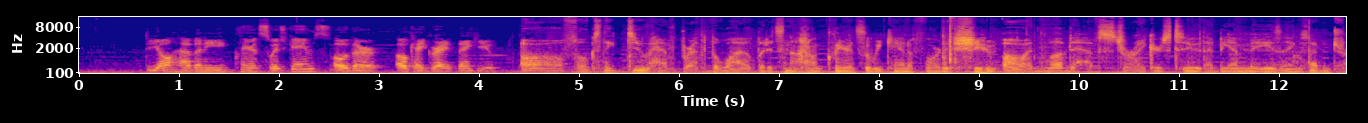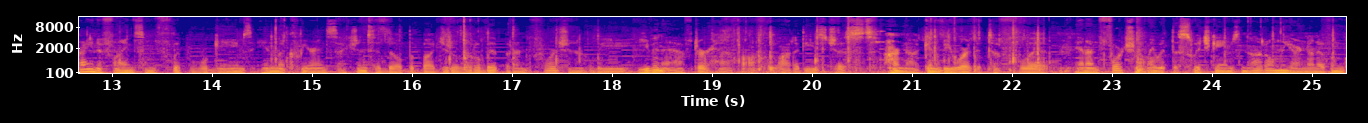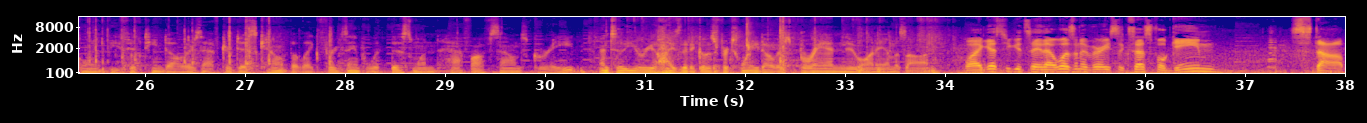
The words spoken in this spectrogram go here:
Do y'all have any clearance Switch games? Oh, they're okay. Great, thank you. Oh, folks, they do have Breath of the Wild, but it's not on clearance, so we can't afford it. Shoot. Oh, I'd love to have Strikers too. That'd be amazing. So I've been trying to find some flippable games in the clearance section to build the budget a little bit, but unfortunately, even after half off, a lot of these just are not going to be worth it to flip. And unfortunately, with the Switch games, not only are none of them going to be $15 after discount, but like, for example, with this one, half off sounds great until you realize that it goes for $20 brand new on Amazon. Well, I guess you could say that wasn't a very successful game stop.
